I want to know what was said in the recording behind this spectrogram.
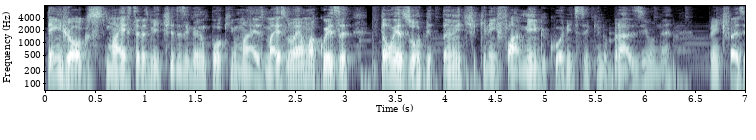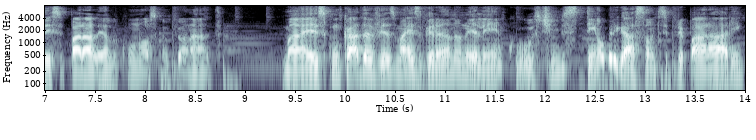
tem jogos mais transmitidos e ganham um pouquinho mais, mas não é uma coisa tão exorbitante que nem Flamengo e Corinthians aqui no Brasil, né? Pra gente fazer esse paralelo com o nosso campeonato. Mas com cada vez mais grana no elenco, os times têm a obrigação de se prepararem,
